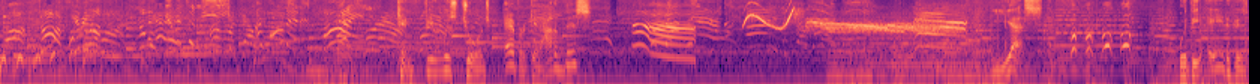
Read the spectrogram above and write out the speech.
Stop! Stop! Give me the one! No, give it to me! I want it! It's mine! Can Fearless George ever get out of this? Yes. With the aid of his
